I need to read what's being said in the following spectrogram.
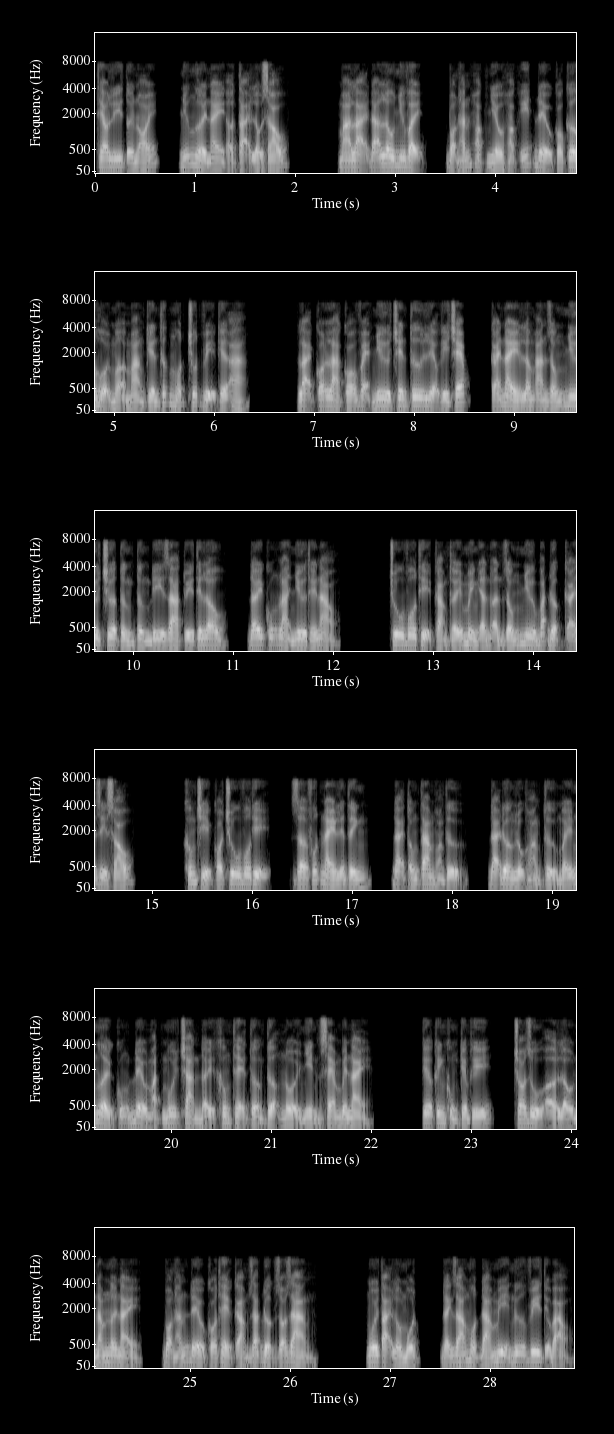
Theo lý tới nói, những người này ở tại lầu sáu. Mà lại đã lâu như vậy, bọn hắn hoặc nhiều hoặc ít đều có cơ hội mở mang kiến thức một chút vị kia a lại có là có vẻ như trên tư liệu ghi chép, cái này lâm an giống như chưa từng từng đi ra túy tiên lâu, đây cũng là như thế nào? Chu vô thị cảm thấy mình ẩn ẩn giống như bắt được cái gì sáu. Không chỉ có chu vô thị, giờ phút này liên tinh, đại tống tam hoàng tử, đại đường lục hoàng tử mấy người cũng đều mặt mũi tràn đầy không thể tưởng tượng nổi nhìn xem bên này. Kia kinh khủng kiếm khí, cho dù ở lầu năm nơi này, bọn hắn đều có thể cảm giác được rõ ràng. Ngồi tại lầu một, đánh giá một đám mỹ nữ vi tiểu bảo,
